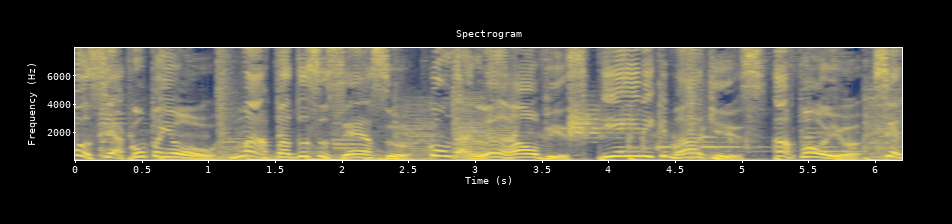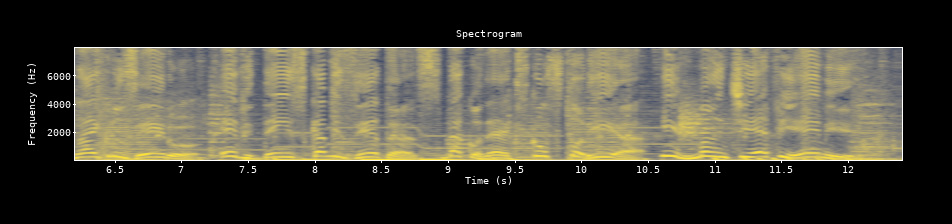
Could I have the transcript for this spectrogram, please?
Você acompanhou Mapa do Sucesso com Darlan Alves e Henrique Marques. Apoio Senai Cruzeiro, Evidência Camisetas, da Conex Consultoria e Mante FM.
